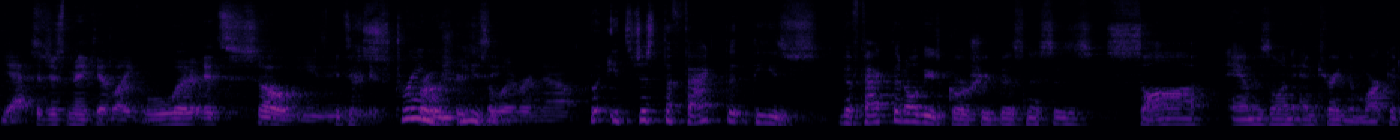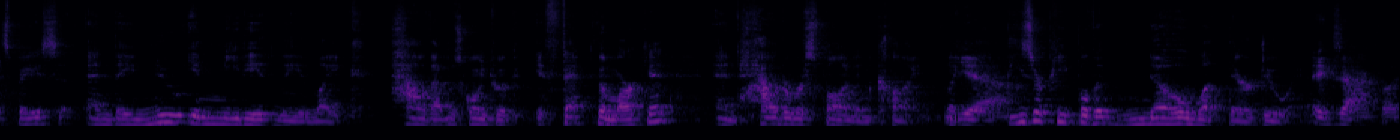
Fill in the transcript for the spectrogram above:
Yes. To just make it like lit- it's so easy. It's to get extremely easy. delivered now. But it's just the fact that these, the fact that all these grocery businesses saw Amazon entering the market space and they knew immediately, like, how that was going to affect the market and how to respond in kind. Like, Yeah. these are people that know what they're doing. Exactly.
